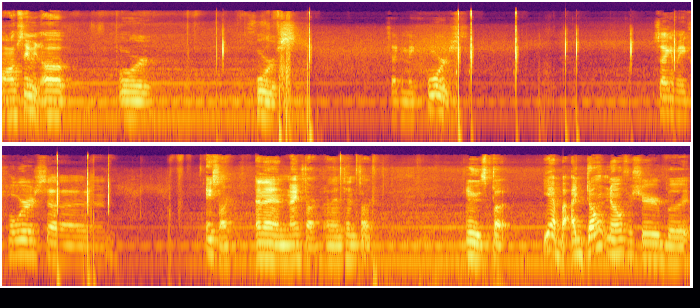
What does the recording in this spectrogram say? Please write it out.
oh, I'm saving up for horse, so I can make horse. So I can make horse uh, eight star, and then nine star, and then ten star. Anyways, but yeah, but I don't know for sure, but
